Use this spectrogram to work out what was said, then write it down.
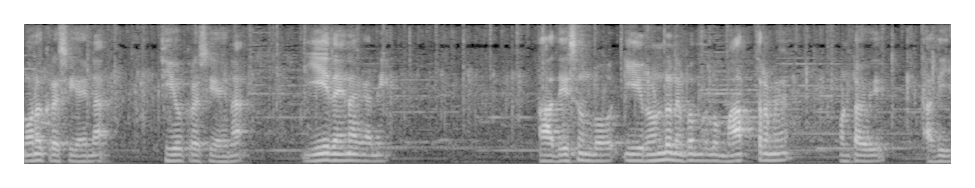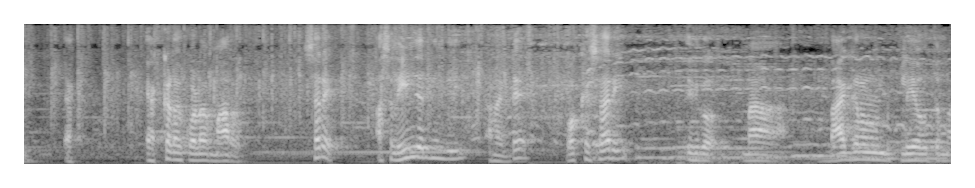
మోనోక్రసీ అయినా థియోక్రసీ అయినా ఏదైనా కానీ ఆ దేశంలో ఈ రెండు నిబంధనలు మాత్రమే ఉంటాయి. అది ఎక్కడ కూడా మారదు. సరే అసలు ఏం జరిగింది అని అంటే ఒక్కసారి ఇదిగో నా బ్యాక్గ్రౌండ్ ప్లే అవుతున్న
